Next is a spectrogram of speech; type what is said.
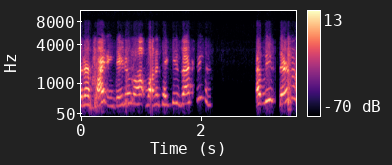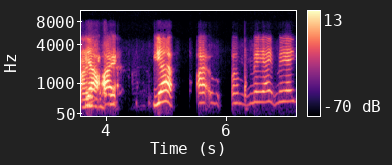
that are fighting. They do not want to take these vaccines. At least they're the yeah, I, yeah. I, um, may I may I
